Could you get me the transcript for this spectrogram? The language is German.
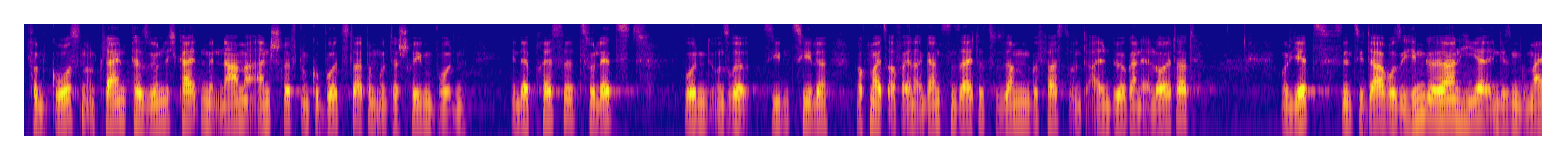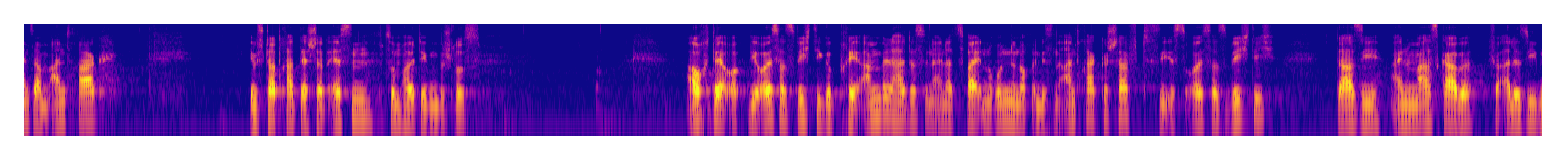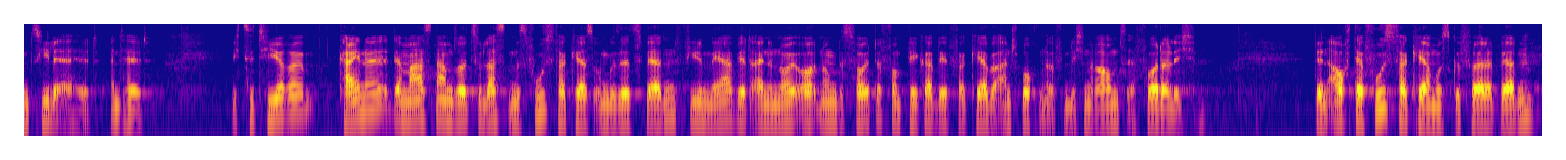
von großen und kleinen Persönlichkeiten mit Name, Anschrift und Geburtsdatum unterschrieben wurden. In der Presse zuletzt wurden unsere sieben Ziele nochmals auf einer ganzen Seite zusammengefasst und allen Bürgern erläutert. Und jetzt sind sie da, wo sie hingehören, hier in diesem gemeinsamen Antrag im Stadtrat der Stadt Essen zum heutigen Beschluss. Auch der, die äußerst wichtige Präambel hat es in einer zweiten Runde noch in diesen Antrag geschafft. Sie ist äußerst wichtig, da sie eine Maßgabe für alle sieben Ziele erhält, enthält. Ich zitiere, keine der Maßnahmen soll zulasten des Fußverkehrs umgesetzt werden, vielmehr wird eine Neuordnung des heute vom Pkw-Verkehr beanspruchten öffentlichen Raums erforderlich. Denn auch der Fußverkehr muss gefördert werden.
